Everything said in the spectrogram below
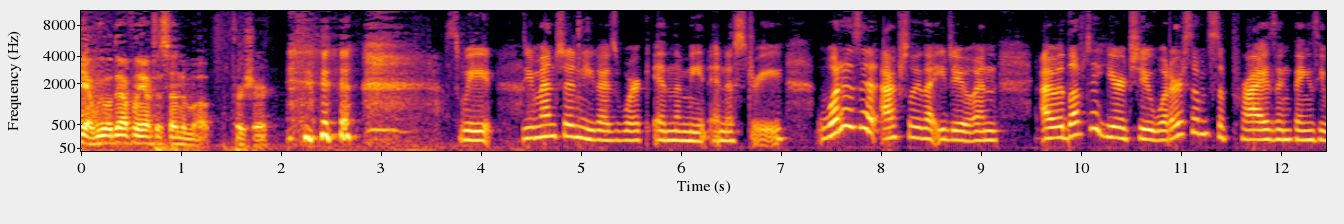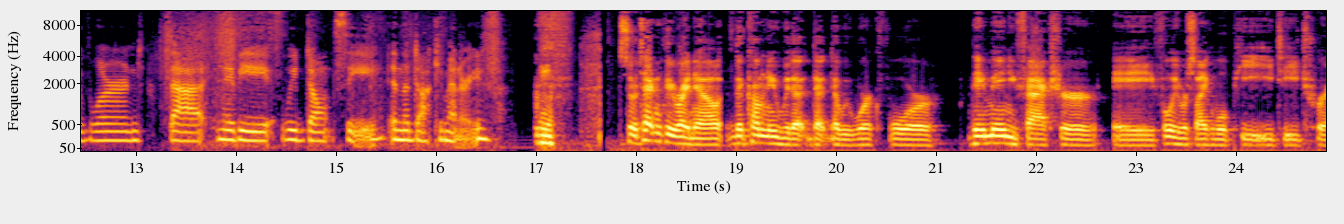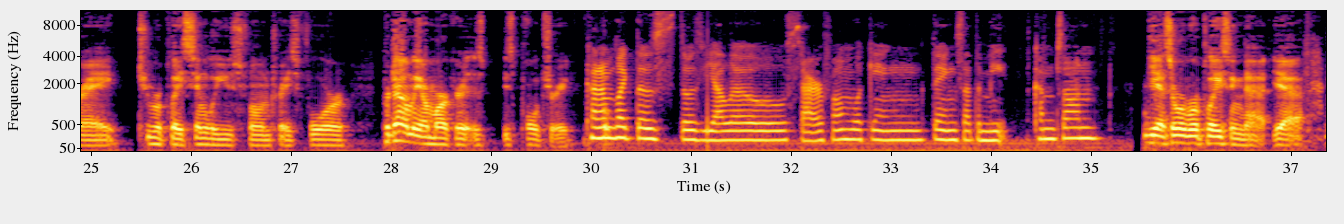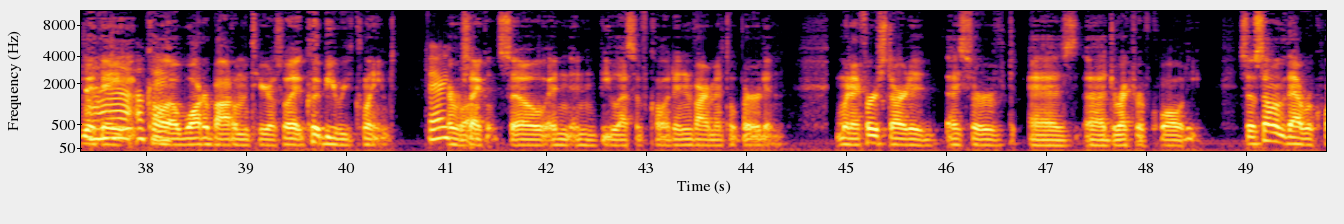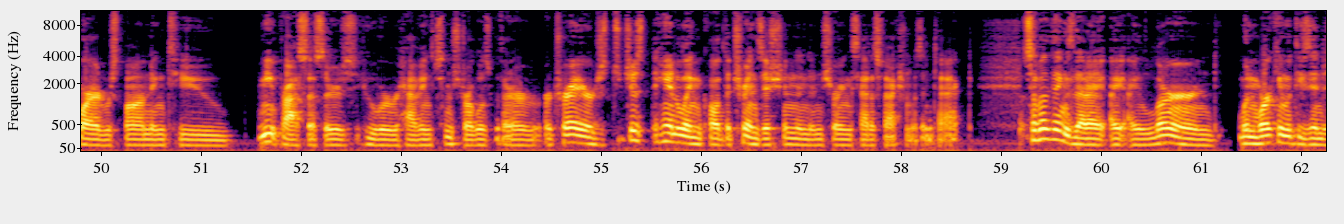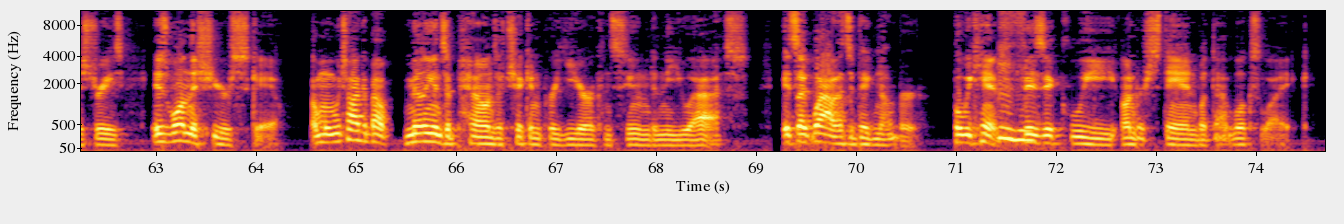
Yeah, we will definitely have to send them up for sure. Sweet. You mentioned you guys work in the meat industry. What is it actually that you do? And I would love to hear too, what are some surprising things you've learned that maybe we don't see in the documentaries? so technically right now, the company we, that, that, that we work for, they manufacture a fully recyclable PET tray to replace single-use foam trays for predominantly our market is, is poultry. Kind of like those those yellow styrofoam looking things that the meat comes on. Yeah, so we're replacing that. Yeah, with ah, a okay. call it a water bottle material, so it could be reclaimed Very and cool. recycled. So and and be less of call it an environmental burden. When I first started, I served as director of quality. So some of that required responding to meat processors who were having some struggles with our, our tray or just, just handling called the transition and ensuring satisfaction was intact. Some of the things that I, I, I learned when working with these industries is one, the sheer scale. And when we talk about millions of pounds of chicken per year consumed in the US, it's like, wow, that's a big number. But we can't mm-hmm. physically understand what that looks like.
